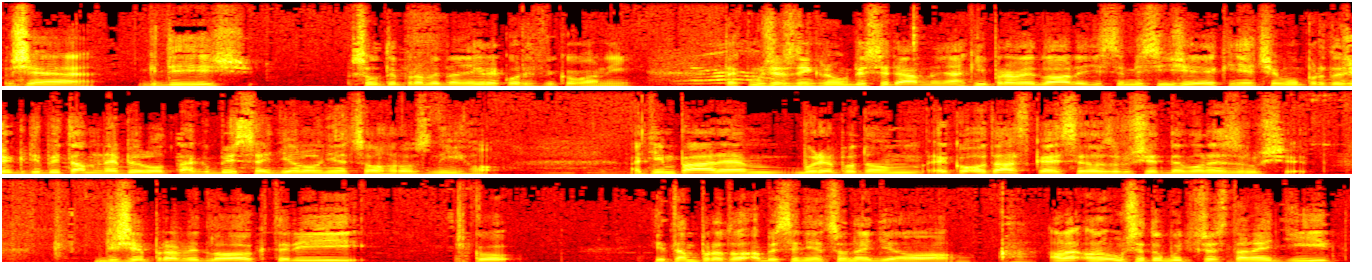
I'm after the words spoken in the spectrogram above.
že když jsou ty pravidla někde kodifikovaný, tak může vzniknout kdysi dávno nějaký pravidlo a lidi si myslí, že je k něčemu, protože kdyby tam nebylo, tak by se dělo něco hroznýho. A tím pádem bude potom jako otázka, jestli ho zrušit nebo nezrušit. Když je pravidlo, který jako je tam proto, aby se něco nedělo, ale ono už se to buď přestane dít,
